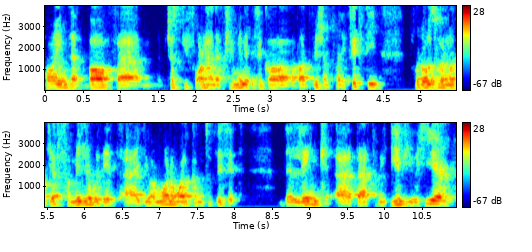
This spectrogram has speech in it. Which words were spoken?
point above, um, just beforehand, a few minutes ago about Vision 2050, for those who are not yet familiar with it, you are more than welcome to visit the link that we give you here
